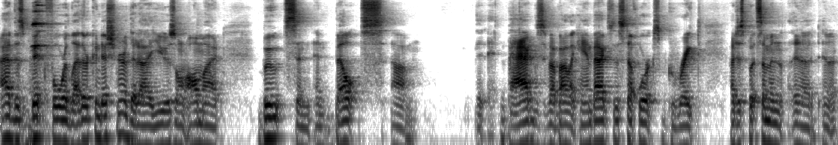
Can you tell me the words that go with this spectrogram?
I have this Bick 4 leather conditioner that I use on all my boots and, and belts, um, bags. If I buy like handbags, this stuff works great. I just put some in, in, a, in a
